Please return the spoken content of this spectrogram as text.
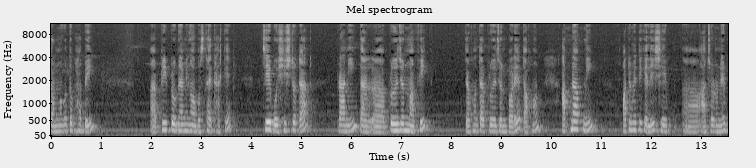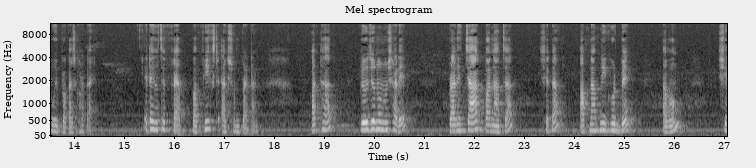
জন্মগতভাবেই প্রি প্রোগ্রামিং অবস্থায় থাকে, যে বৈশিষ্ট্যটা প্রাণী তার প্রয়োজন মাফিক যখন তার প্রয়োজন পড়ে, তখন আপনা আপনি অটোমেটিক্যালি সেই আচরণের বহিঃপ্রকাশ ঘটায়। এটাই হচ্ছে ফ্যাপ বা ফিক্সড অ্যাকশন প্যাটার্ন অর্থাৎ প্রয়োজন অনুসারে প্রাণীর চাক বা না চাক, সেটা আপনা আপনি ঘটবে এবং সে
